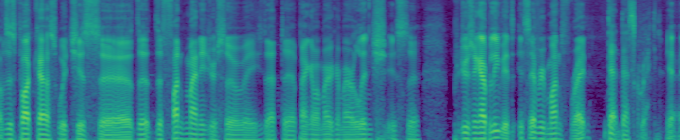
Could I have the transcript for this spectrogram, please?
of this podcast, which is uh, the the fund manager survey that uh, Bank of America Merrill Lynch is uh, producing. I believe it, it's every month, right? That that's correct. Yeah.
